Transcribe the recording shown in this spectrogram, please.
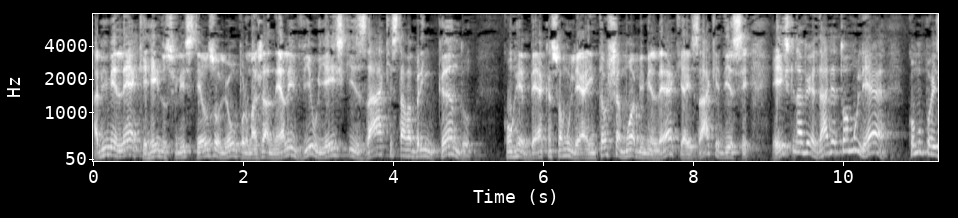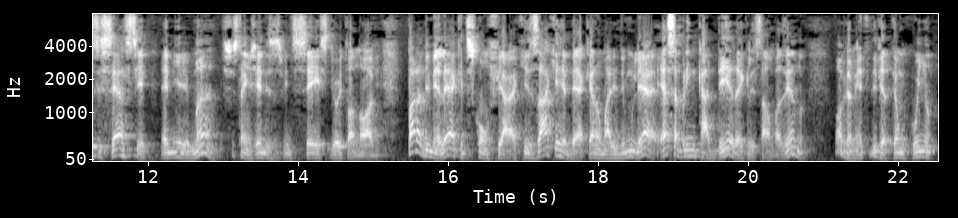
Abimeleque, rei dos filisteus, olhou por uma janela e viu, e eis que Isaac estava brincando com Rebeca, sua mulher. Então chamou Abimeleque a Isaac e disse: Eis que na verdade é tua mulher. Como, pois, disseste, é minha irmã? Isso está em Gênesis 26, de 8 a 9. Para Abimeleque desconfiar que Isaac e Rebeca eram marido e mulher, essa brincadeira que eles estavam fazendo, obviamente devia ter um cunho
